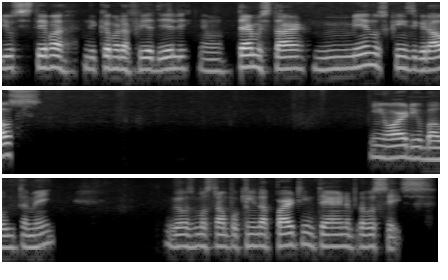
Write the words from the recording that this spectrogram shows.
E o sistema de câmara fria dele é um Thermostar menos 15 graus. Em ordem o baú também. Vamos mostrar um pouquinho da parte interna para vocês.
